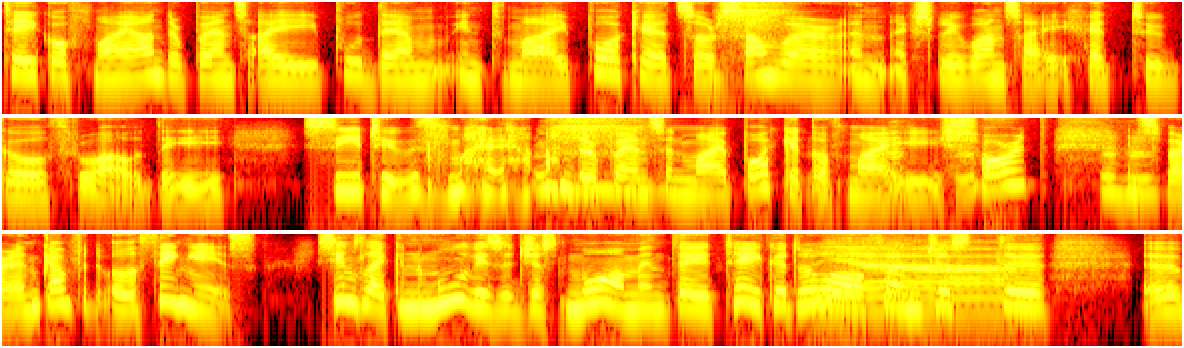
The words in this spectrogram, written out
take off my underpants, I put them into my pockets or somewhere. And actually, once I had to go throughout the city with my underpants in my pocket of my short. It's very uncomfortable. The thing is, seems like in the movies it's just mom and they take it off and just uh, uh,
